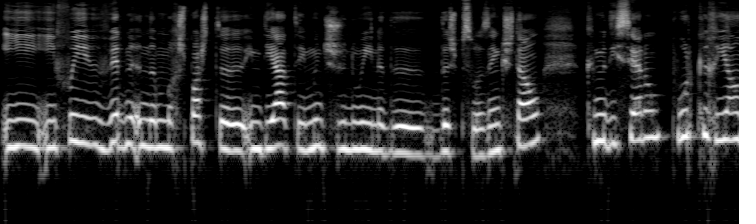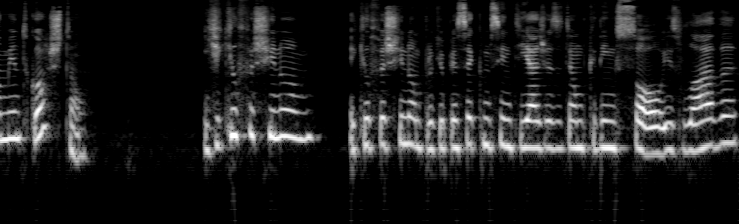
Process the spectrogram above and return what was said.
e, e fui ver uma resposta imediata e muito genuína de, das pessoas em questão que me disseram porque realmente gostam. E aquilo fascinou-me. Aquilo fascinou-me porque eu pensei que me sentia às vezes até um bocadinho só, isolada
